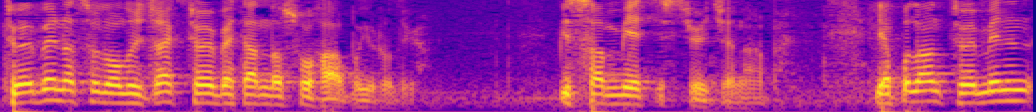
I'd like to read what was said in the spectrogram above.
Tövbe nasıl olacak? Tövbeten nasuha buyuruluyor. Bir samimiyet istiyor Cenab-ı Hak. Yapılan tövbenin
